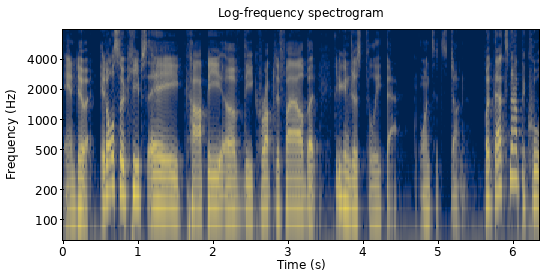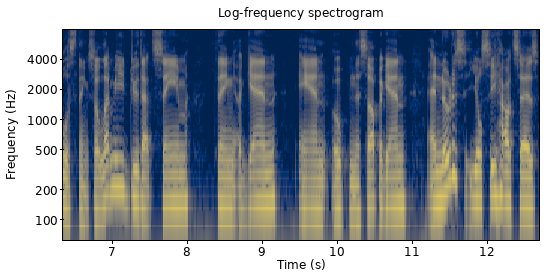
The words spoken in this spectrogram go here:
and do it. It also keeps a copy of the corrupted file, but you can just delete that once it's done. But that's not the coolest thing. So let me do that same thing again and open this up again. And notice you'll see how it says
